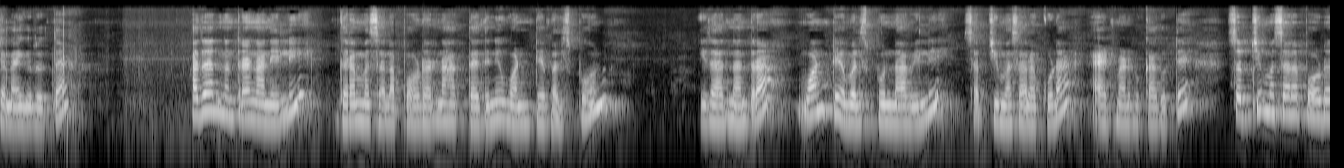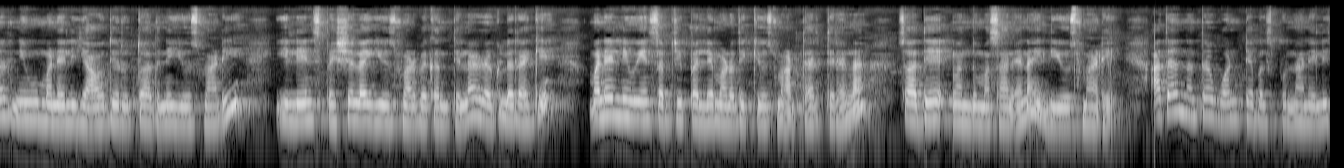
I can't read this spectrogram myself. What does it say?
ಚೆನ್ನಾಗಿರುತ್ತೆ. ಅದಾದ ನಂತರ ನಾನಿಲ್ಲಿ ಗರಂ ಮಸಾಲ ಪೌಡರ್ನ ಹಾಕ್ತಾಯಿದ್ದೀನಿ ಒನ್ ಟೇಬಲ್ ಸ್ಪೂನ್ ಇದಾದ ನಂತರ ಒನ್ ಟೇಬಲ್ ಸ್ಪೂನ್ ನಾವಿಲ್ಲಿ ಸಬ್ಜಿ ಮಸಾಲ ಕೂಡ ಆ್ಯಡ್ ಮಾಡಬೇಕಾಗುತ್ತೆ. ಸಬ್ಜಿ ಮಸಾಲ ಪೌಡರ್ ನೀವು ಮನೇಲಿ ಯಾವುದಿರುತ್ತೋ ಅದನ್ನೇ ಯೂಸ್ ಮಾಡಿ. ಇಲ್ಲೇನು ಸ್ಪೆಷಲಾಗಿ ಯೂಸ್ ಮಾಡಬೇಕಂತಿಲ್ಲ. ರೆಗ್ಯುಲರಾಗಿ ಮನೇಲಿ ನೀವು ಏನು ಸಬ್ಜಿ ಪಲ್ಯ ಮಾಡೋದಕ್ಕೆ ಯೂಸ್ ಮಾಡ್ತಾ ಇರ್ತೀರಲ್ಲ ಸೊ ಅದೇ ಒಂದು ಮಸಾಲೆನ ಇಲ್ಲಿ ಯೂಸ್ ಮಾಡಿ. ಅದಾದ ನಂತರ ಒನ್ ಟೇಬಲ್ ಸ್ಪೂನ್ ನಾನಿಲ್ಲಿ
